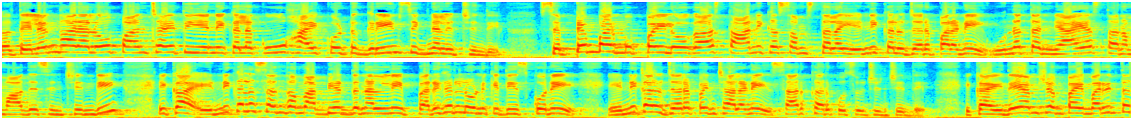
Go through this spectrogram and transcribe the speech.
తెలంగాణలో పంచాయతీ ఎన్నికలకు హైకోర్టు గ్రీన్ సిగ్నల్ ఇచ్చింది. సెప్టెంబర్ ముప్పైలోగా స్థానిక సంస్థల ఎన్నికలు జరపాలని ఉన్నత న్యాయస్థానం ఆదేశించింది. ఇక ఎన్నికల సంఘం అభ్యర్థనల్ని పరిగణలోనికి తీసుకొని ఎన్నికలు జరిపించాలని సర్కార్కు సూచించింది. ఇక ఇదే అంశంపై మరింత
